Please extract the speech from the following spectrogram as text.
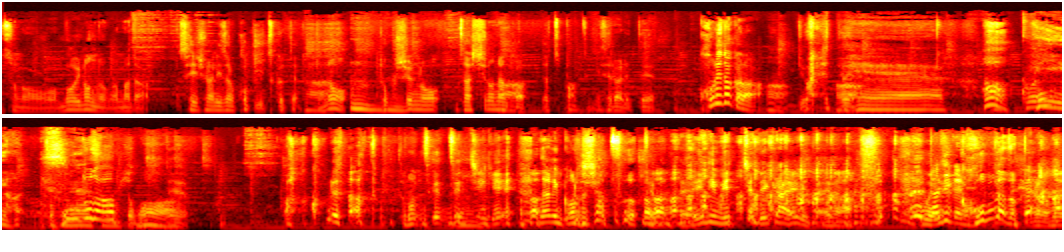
そのボーイロンドンがまだセジュシャラリーズのコピー作ってる時のうん。特集の雑誌のなんあかやつパンって見せられてこれだからってうん言われて。あかっこいいね本当だと思って。あ、これだと思って、俺全然ちげえ。何このシャツをってなって、襟めっちゃでかいみたいな。もう襟こんなだったから、マ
